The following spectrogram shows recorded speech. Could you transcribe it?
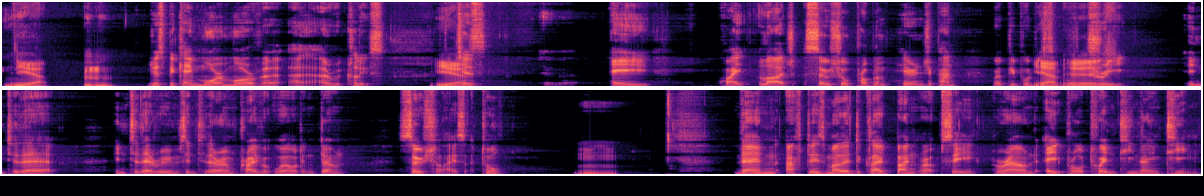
yeah, Just became more and more of a, a, a recluse. yeah. which is a quite large social problem here in Japan, where people just Yeah, retreat into their into their rooms, into their own private world, and don't socialize at all. mm, Then, after his mother declared bankruptcy around April 2019,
